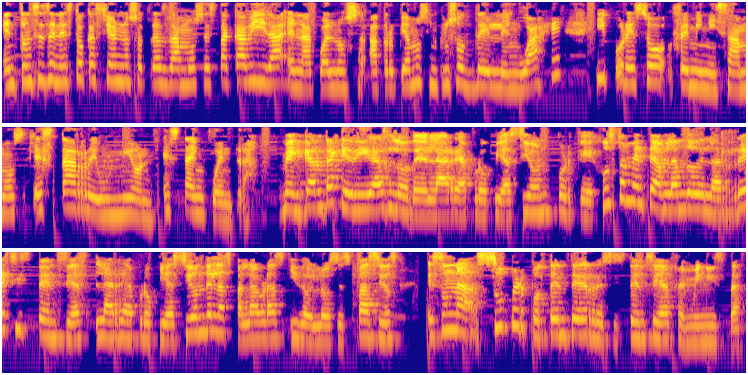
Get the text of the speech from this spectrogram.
Entonces, en esta ocasión, nosotras damos esta cabida en la cual nos apropiamos incluso del lenguaje y por eso feminizamos esta reunión, esta encuentra. Me encanta que digas lo de la reapropiación, porque justamente hablando de las resistencias, la reapropiación de las palabras y de los espacios es una súper potente resistencia feminista.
